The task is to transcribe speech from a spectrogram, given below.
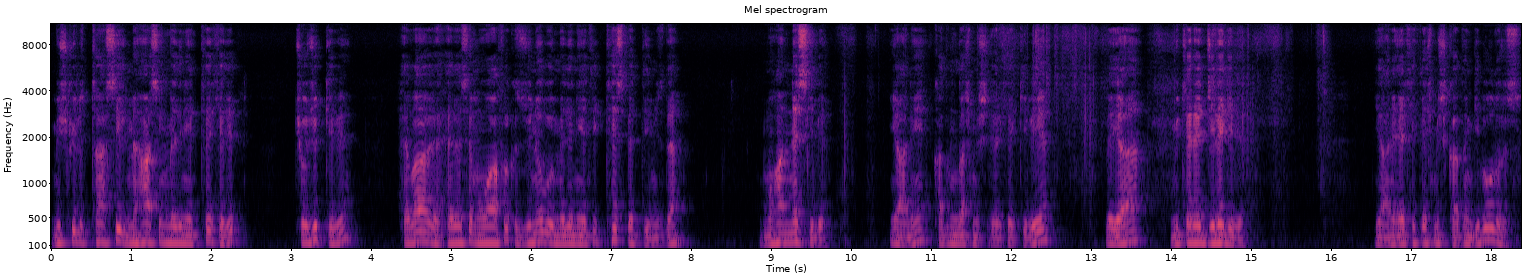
müşkülü tahsil mehasin medeniyeti terk edip çocuk gibi heva ve hevese muvafık zünubu medeniyeti tespit ettiğimizden muhannes gibi yani kadınlaşmış erkek gibi veya mütereccile gibi yani erkekleşmiş kadın gibi oluruz.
